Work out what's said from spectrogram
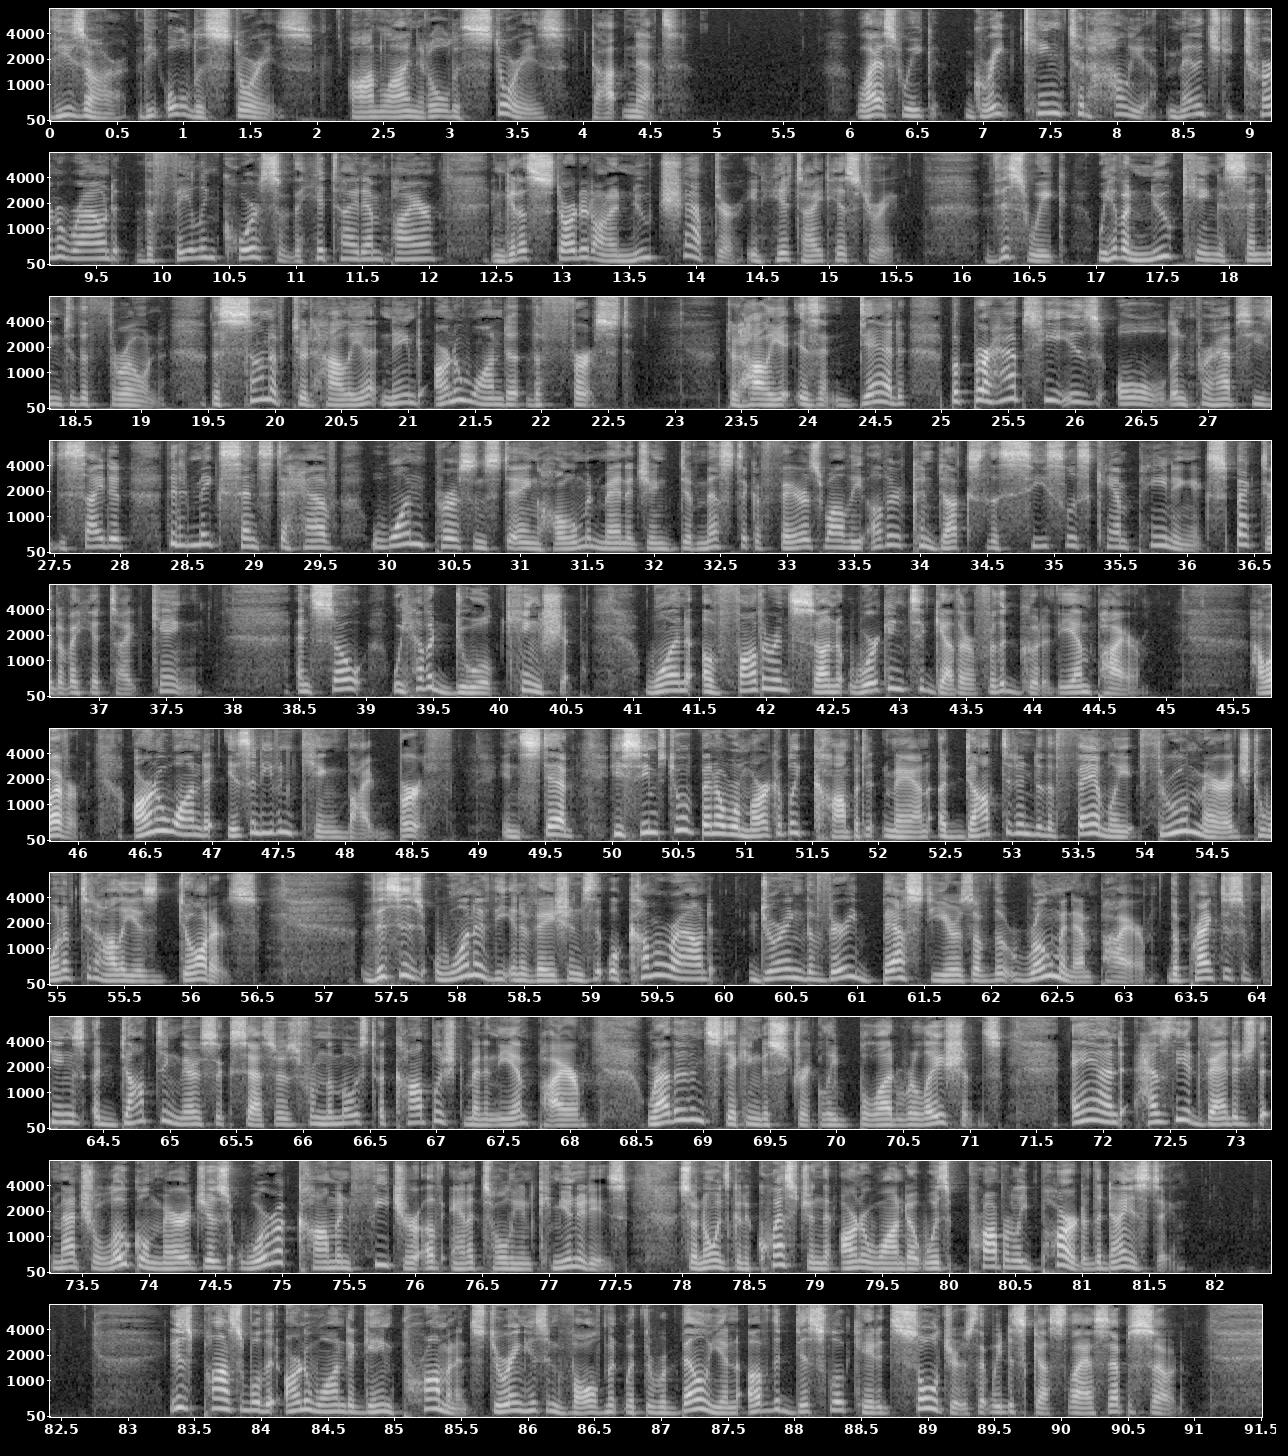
These are the oldest stories, online at oldeststories.net. Last week, great King Tudhaliya managed to turn around the failing course of the Hittite Empire and get us started on a new chapter in Hittite history. This week, we have a new king ascending to the throne, the son of Tudhaliya named Arnawanda I. Tudhaliya isn't dead, but perhaps he is old, and perhaps he's decided that it makes sense to have one person staying home and managing domestic affairs while the other conducts the ceaseless campaigning expected of a Hittite king. And so we have a dual kingship, one of father and son working together for the good of the empire. However, Arnawanda isn't even king by birth. Instead, he seems to have been a remarkably competent man adopted into the family through a marriage to one of Tudhaliya's daughters. This is one of the innovations that will come around during the very best years of the Roman Empire, the practice of kings adopting their successors from the most accomplished men in the empire rather than sticking to strictly blood relations, and has the advantage that matrilocal marriages were a common feature of Anatolian communities, so no one's going to question that Arnawanda was properly part of the dynasty. It is possible that Arnawanda gained prominence during his involvement with the rebellion of the dislocated soldiers that we discussed last episode.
